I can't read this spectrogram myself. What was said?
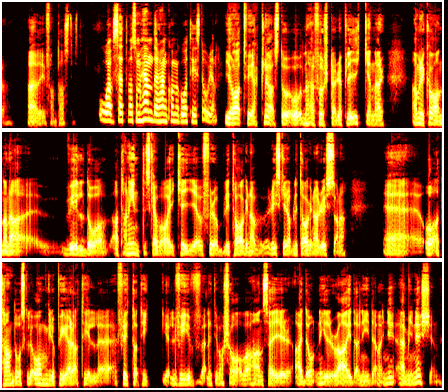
eh, det är fantastiskt oavsett vad som händer, han kommer gå till historien? Ja, tveklöst. Och, och den här första repliken när amerikanerna vill då att han inte ska vara i Kiev för att bli tagen av, riskera att bli tagen av ryssarna. Eh, och att han då skulle omgruppera till, eh, flytta till Lviv eller till Warszawa. Han säger I don't need a ride, I need ammunition.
